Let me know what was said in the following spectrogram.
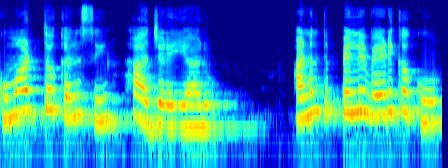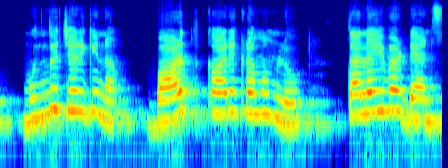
కుమార్తో కలిసి హాజరయ్యారు. అనంత్ పెళ్ళి వేడుకకు ముందు జరిగిన భారత్ కార్యక్రమంలో తలైవ డ్యాన్స్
